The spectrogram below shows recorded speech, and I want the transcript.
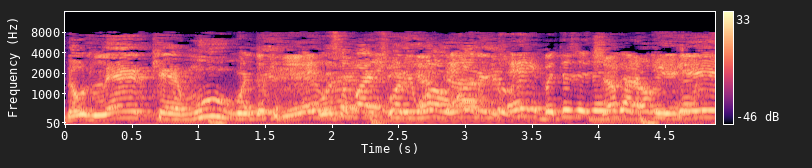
those legs can't move when, you, Yeah, when somebody hey, 21 hey, running you. Hey, but this is you gotta over beat your them head,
